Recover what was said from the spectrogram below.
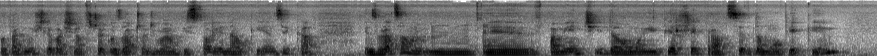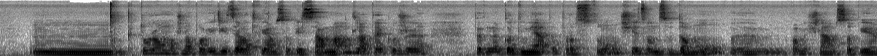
bo tak myślę właśnie od czego zacząć moją historię nauki języka. Więc wracam mm, e, w pamięci do mojej pierwszej pracy w domu opieki, mm, którą można powiedzieć załatwiałam sobie sama, dlatego że pewnego dnia po prostu siedząc w domu pomyślałam sobie,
